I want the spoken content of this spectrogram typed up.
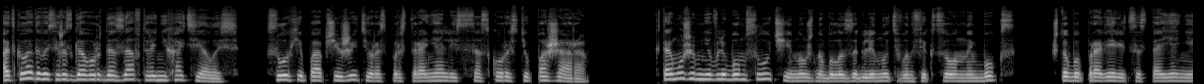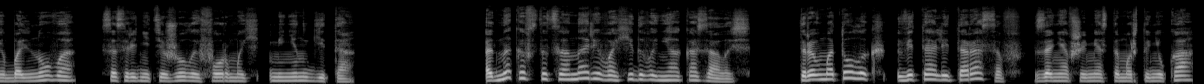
Откладывать разговор до завтра не хотелось. Слухи по общежитию распространялись со скоростью пожара. К тому же мне в любом случае нужно было заглянуть в инфекционный бокс, чтобы проверить состояние больного со среднетяжелой формой менингита. Однако в стационаре Вахидова не оказалось. Травматолог Виталий Тарасов, занявший место Мартынюка,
